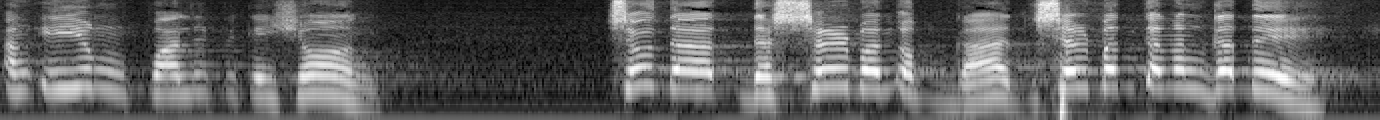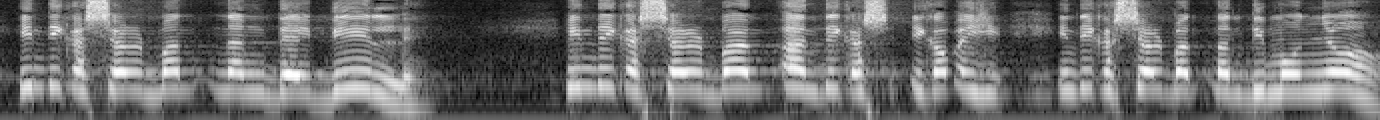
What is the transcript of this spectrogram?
ang iyong qualification, so that the servant of God, servant ka ng God eh. Hindi ka servant ng devil. Hindi ka servant, ah, hindi ka, ikaw ay, hindi ka servant ng demonyo.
